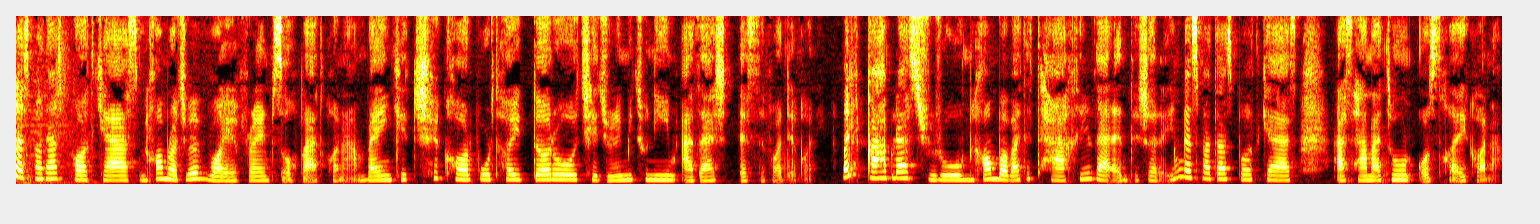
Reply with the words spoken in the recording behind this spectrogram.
قسمت از پادکست می‌خوام راجع به وایر فریم صحبت کنم و اینکه چه کاربردهایی داره و چجوری می‌تونیم ازش استفاده کنیم. ولی قبل از شروع می‌خوام بابت تاخیر در انتشار این قسمت از پادکست از همتون عذرخواهی کنم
